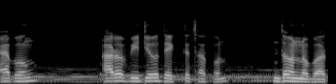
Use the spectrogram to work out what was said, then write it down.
এবং আরও ভিডিও দেখতে থাকুন। ধন্যবাদ।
